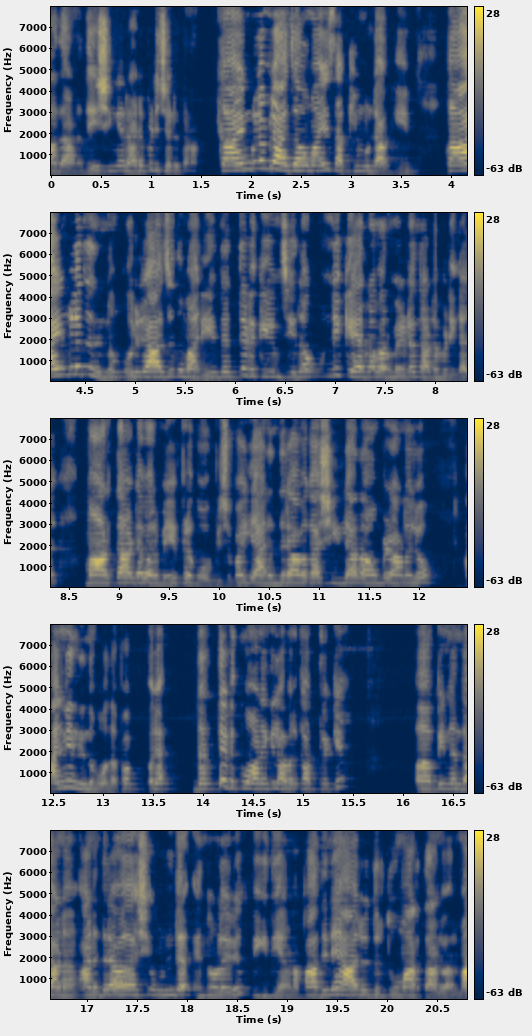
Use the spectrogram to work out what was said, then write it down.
അതാണ് ദേശിങ്ങനാട് പിടിച്ചെടുക്കണം. കായംകുളം രാജാവുമായി സഖ്യമുണ്ടാക്കുകയും കായംകുളത്ത് നിന്നും ഒരു രാജകുമാരിയെ ദത്തെടുക്കുകയും ചെയ്ത ഉണ്ണിക്കേരളവർമ്മയുടെ നടപടികൾ മാർത്താണ്ഡവർമ്മയെ പ്രകോപിച്ചു അപ്പൊ ഈ അനന്തരാവകാശി ഇല്ലാതാവുമ്പോഴാണല്ലോ അന്യം നിന്ന് പോകുന്നത്. അപ്പൊ ഒരു ദത്തെടുക്കുവാണെങ്കിൽ അവർക്ക് അത്രയ്ക്ക് പിന്നെന്താണ്? അനന്തരാവകാശം ഉണ്ട് എന്നുള്ളൊരു രീതിയാണ്. അപ്പൊ അതിനെ ആര് എതിർത്തു മാർത്താണ്ഡവർമ്മ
